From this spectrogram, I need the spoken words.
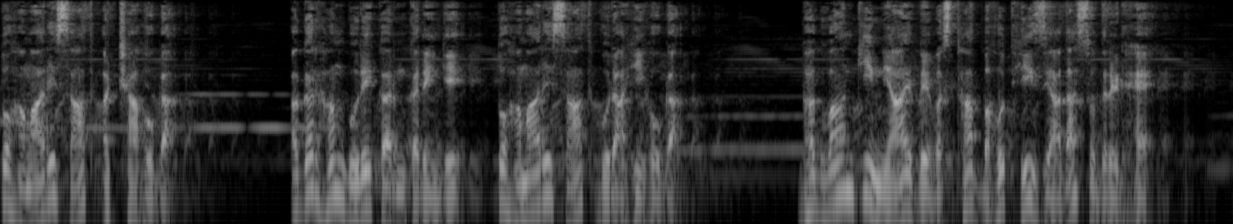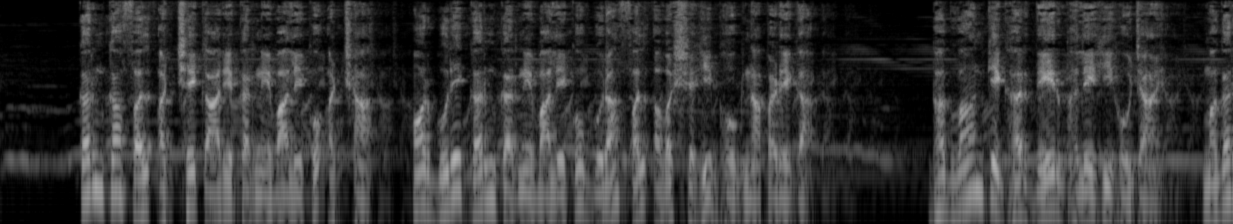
तो हमारे साथ अच्छा होगा। अगर हम बुरे कर्म करेंगे तो हमारे साथ बुरा ही होगा। भगवान की न्याय व्यवस्था बहुत ही ज़्यादा सुदृढ़ है। कर्म का फल अच्छे कार्य करने वाले को अच्छा और बुरे कर्म करने वाले को बुरा फल अवश्य ही भोगना पड़ेगा। भगवान के घर देर भले ही हो जाए, मगर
